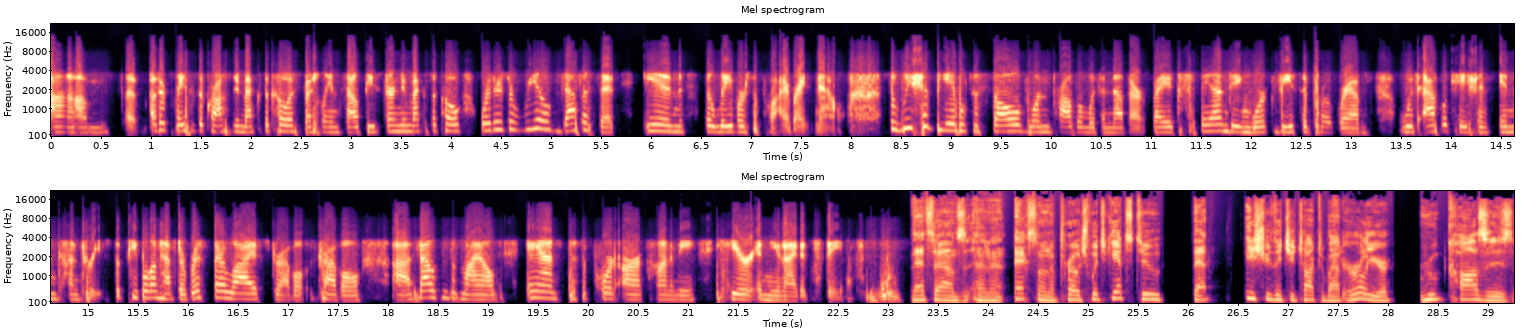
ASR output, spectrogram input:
um, uh, other places across New Mexico, especially in southeastern New Mexico, where there's a real deficit in the labor supply right now. So we should be able to solve one problem with another by expanding work visa programs with application in countries, so people don't have to risk their lives travel travel uh, thousands of miles and to support our economy here in the United States. That sounds an excellent approach, which gets to that issue that you talked about earlier root causes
